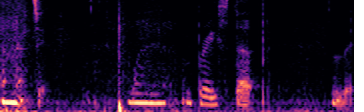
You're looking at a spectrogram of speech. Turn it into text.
And that's it. One braced up leg.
